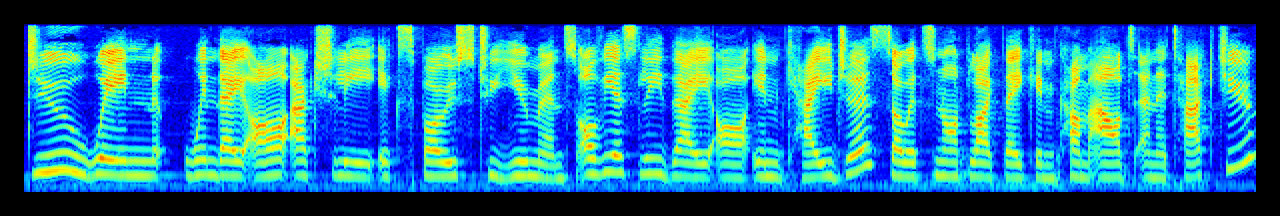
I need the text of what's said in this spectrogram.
do when when they are actually exposed to humans? Obviously they are in cages, so it's not like they can come out and attack you,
